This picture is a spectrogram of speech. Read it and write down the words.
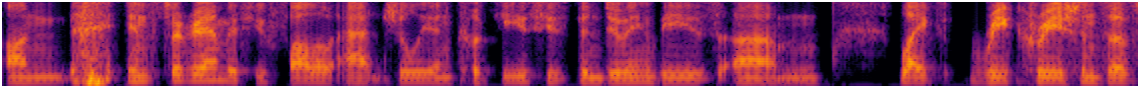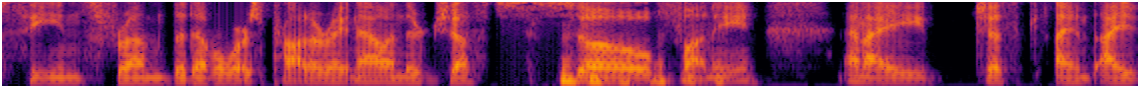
on Instagram. If you follow at Julian Cookies, he's been doing these um like recreations of scenes from The Devil Wears Prada right now, and they're just so funny. And I just I I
